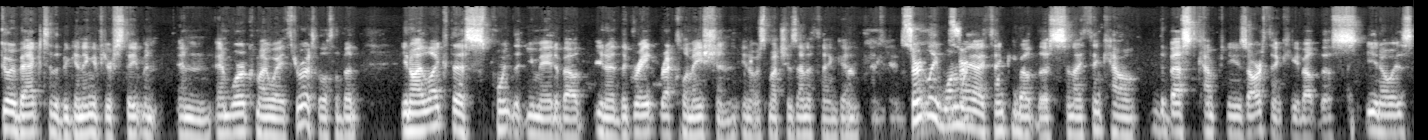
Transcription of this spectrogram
go back to the beginning of your statement and and work my way through it a little bit. You know, I like this point that you made about you know the great reclamation. You know, as much as anything, and certainly one way I think about this, and I think how the best companies are thinking about this, you know, is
